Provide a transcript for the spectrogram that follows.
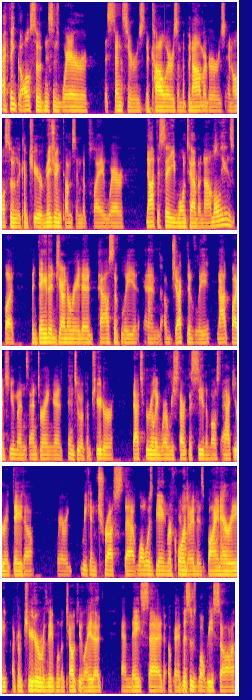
I think also this is where the sensors, the collars, and the pedometers, and also the computer vision comes into play, where not to say you won't have anomalies, but the data generated passively and objectively, not by humans entering it into a computer, that's really where we start to see the most accurate data, where we can trust that what was being recorded is binary. A computer was able to calculate it, and they said, okay, this is what we saw.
